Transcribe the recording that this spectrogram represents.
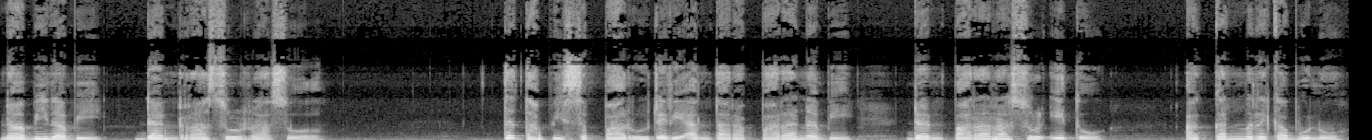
nabi-nabi dan rasul-rasul tetapi separuh dari antara para nabi dan para rasul itu akan mereka bunuh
